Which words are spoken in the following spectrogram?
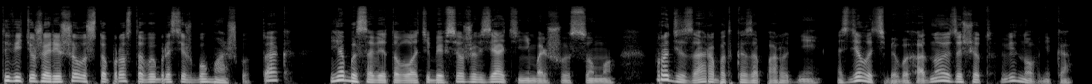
Ты ведь уже решил, что просто выбросишь бумажку, так?» Я бы советовала тебе все же взять небольшую сумму, вроде заработка за пару дней, сделать себе выходной за счет виновника.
